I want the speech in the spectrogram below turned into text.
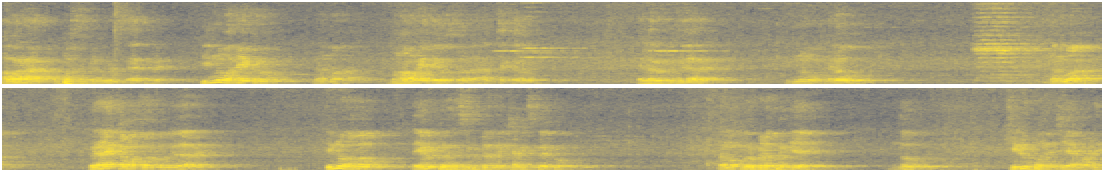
ಅವರ ಉಪಸ್ಥಿತಿಯನ್ನು ಗುರುತಿಸ್ತಾ ಇದ್ದಾರೆ. ಇನ್ನೂ ಅನೇಕರು ನಮ್ಮ ಮಹಾಮಯ ದೇವಸ್ಥಾನದ ಅರ್ಚಕರು ಎಲ್ಲರೂ ಬಂದಿದ್ದಾರೆ. ಇನ್ನೂ ಕೆಲವು ನಮ್ಮ ವಿನಾಯಕ ಮತ್ತವರು ಬಂದಿದ್ದಾರೆ. ಇನ್ನೂ ಹಲವು. ದಯವಿಟ್ಟು ಹೆಸರು ಕ್ಷಮಿಸಬೇಕು. ನಮ್ಮ ಗುರುಗಳ ಬಗ್ಗೆ ಒಂದು ಕಿರು ಪರಿಚಯ ಮಾಡಿ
